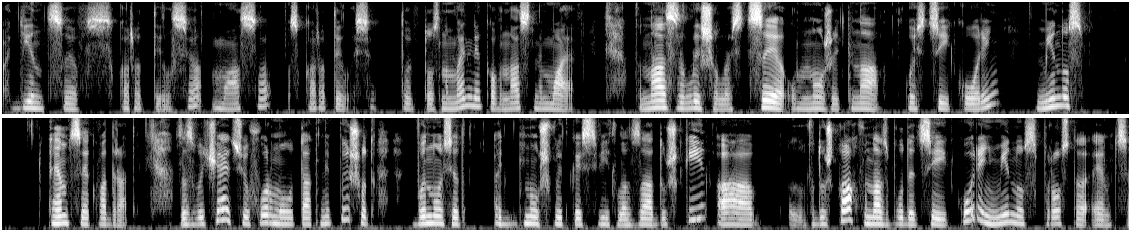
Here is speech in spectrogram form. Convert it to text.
1С скоротився, маса скоротилася. Тобто знаменника в нас немає. В нас залишилось С умножить на ось цей корінь мінус МС квадрат. Зазвичай цю формулу так не пишуть, виносять одну швидкість світла за дужки, а в дужках в нас буде цей корінь мінус просто МС.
